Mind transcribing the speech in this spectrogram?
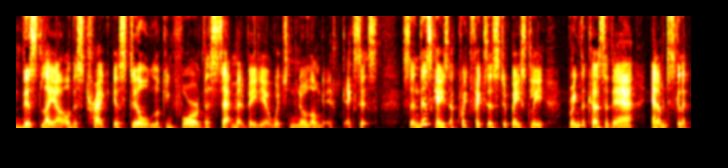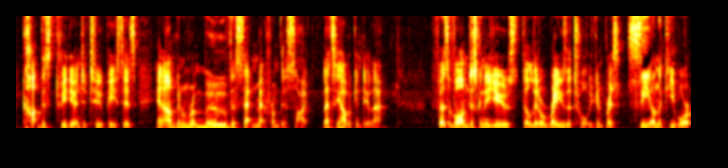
this layer or this track is still looking for the set matte video which no longer exists. So in this case, a quick fix is to basically bring the cursor there, and I'm just gonna cut this video into two pieces, and I'm gonna remove the set matte from this side. Let's see how we can do that. First of all, I'm just gonna use the little razor tool. You can press C on the keyboard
